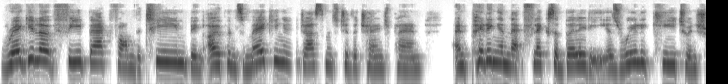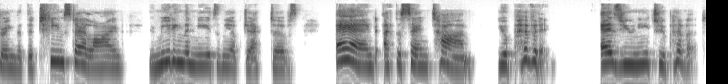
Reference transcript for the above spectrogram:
Regular feedback from the team, being open to making adjustments to the change plan, and putting in that flexibility is really key to ensuring that the team stay aligned you're meeting the needs and the objectives. And at the same time, you're pivoting as you need to pivot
